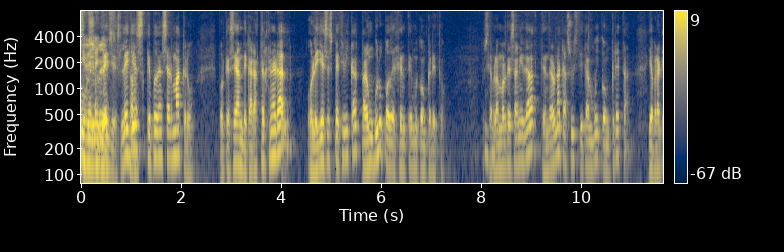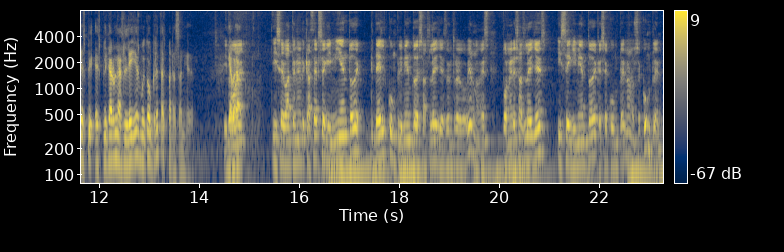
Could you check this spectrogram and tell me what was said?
y de leyes. Leyes, leyes que pueden ser macro, porque sean de carácter general, o leyes específicas para un grupo de gente muy concreto. Pues si hablamos de sanidad, tendrá una casuística muy concreta y habrá que expli- explicar unas leyes muy concretas para sanidad. Y, Y ahora- y se va a tener que hacer seguimiento de- del cumplimiento de esas leyes dentro del gobierno. Es poner esas leyes y seguimiento de que se cumplen o no se cumplen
